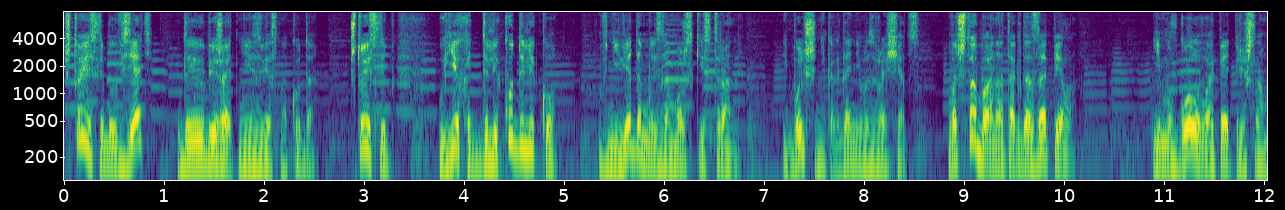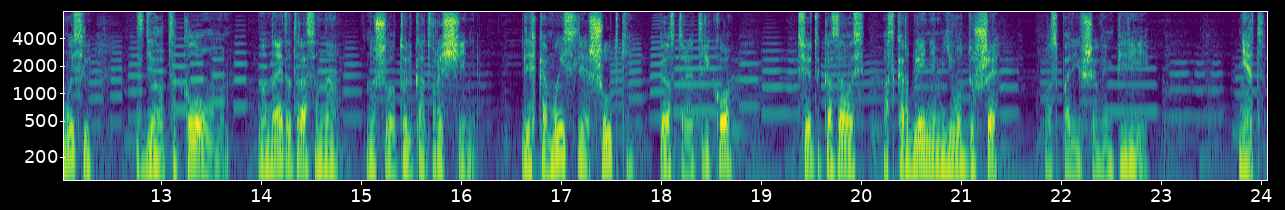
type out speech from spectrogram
Что если бы взять, да и убежать неизвестно куда? Что если бы уехать далеко-далеко, в неведомые заморские страны, и больше никогда не возвращаться? Вот что бы она тогда запела? Ему в голову опять пришла мысль сделаться клоуном, но на этот раз она внушила только отвращение. Легкомыслие, шутки, пестрое трико – все это казалось оскорблением его душе, воспарившей в империи. Нет,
